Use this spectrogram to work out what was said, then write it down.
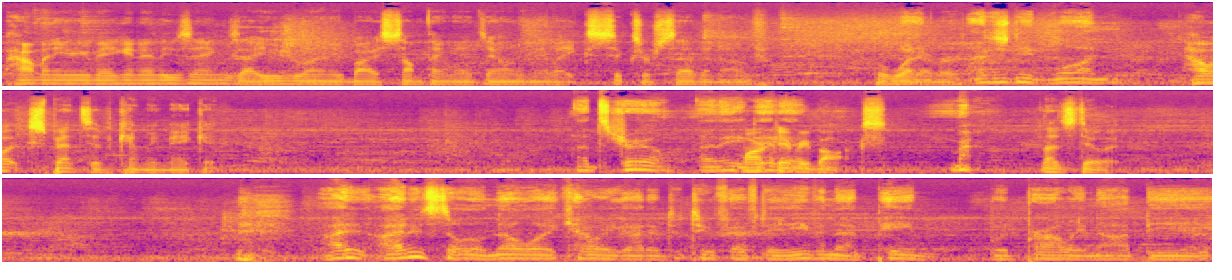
How many are you making of these things? I usually only buy something that's only like six or seven of, but whatever. I just need one. How expensive can we make it? That's true. Mark every it. box. Let's do it. I I just still don't know like how he got it to 250. Even that paint would probably not be,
